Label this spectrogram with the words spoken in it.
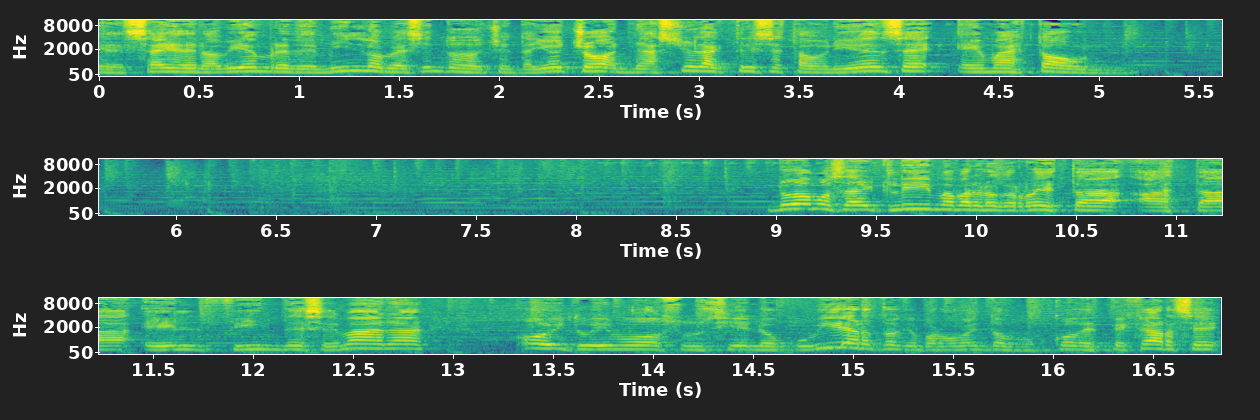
El 6 de noviembre de 1988 nació la actriz estadounidense Emma Stone. No vamos al clima para lo que resta hasta el fin de semana. Hoy tuvimos un cielo cubierto que por momentos buscó despejarse,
